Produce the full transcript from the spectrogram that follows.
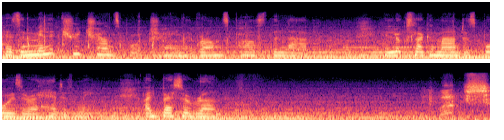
There's a military transport train that runs past the lab. It looks like Amanda's boys are ahead of me. I'd better run. Whoops.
